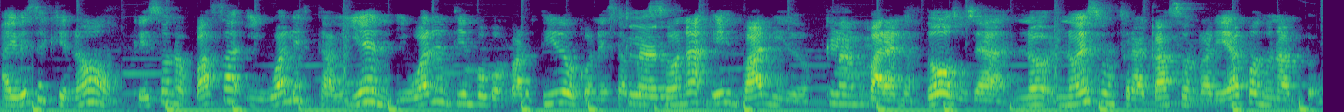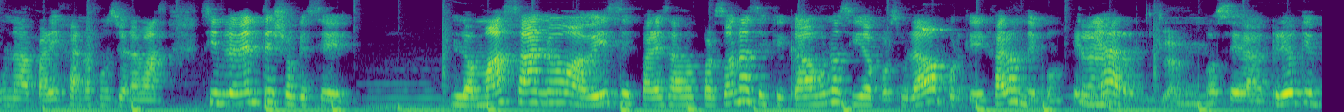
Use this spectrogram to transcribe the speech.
hay veces que no, que eso no pasa, igual está bien, igual el tiempo compartido con esa Claro. persona es válido Claro. para los dos, o sea, no, no es un fracaso en realidad cuando una, una pareja no funciona más, simplemente yo que sé, lo más sano a veces para esas dos personas es que cada uno siga por su lado porque dejaron de congeniar, Claro. o sea, creo que...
